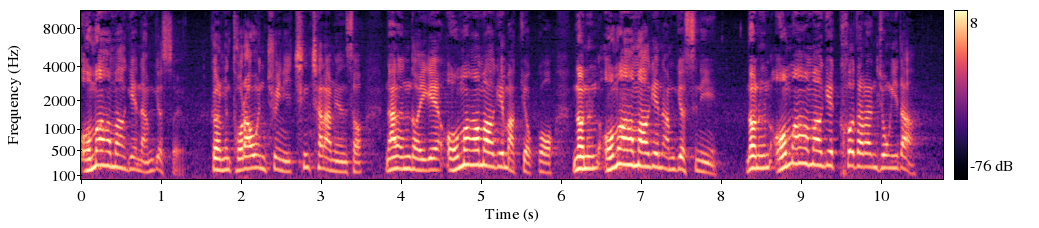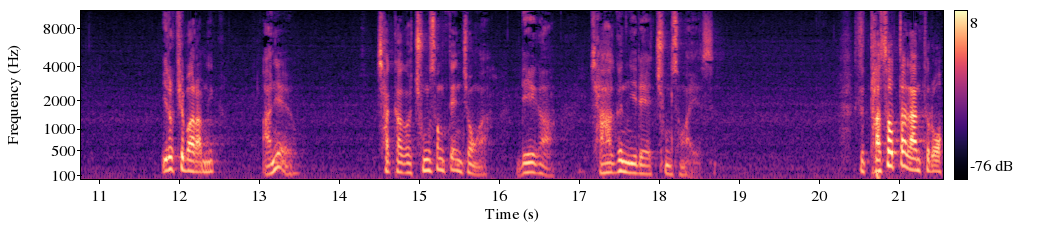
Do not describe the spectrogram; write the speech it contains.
어마어마하게 남겼어요. 그러면 돌아온 주인이 칭찬하면서 나는 너에게 어마어마하게 맡겼고 너는 어마어마하게 남겼으니 너는 어마어마하게 커다란 종이다. 이렇게 말합니까? 아니에요. 착하고 충성된 종아, 네가 작은 일에 충성하였으니. 다 섯 달란트로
